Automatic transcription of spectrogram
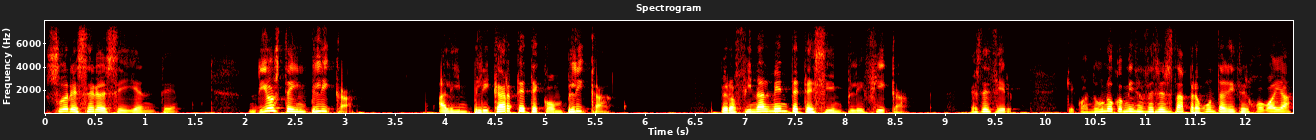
suele ser el siguiente. Dios te implica, al implicarte te complica, pero finalmente te simplifica. Es decir, que cuando uno comienza a hacer esta pregunta dices, vaya,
